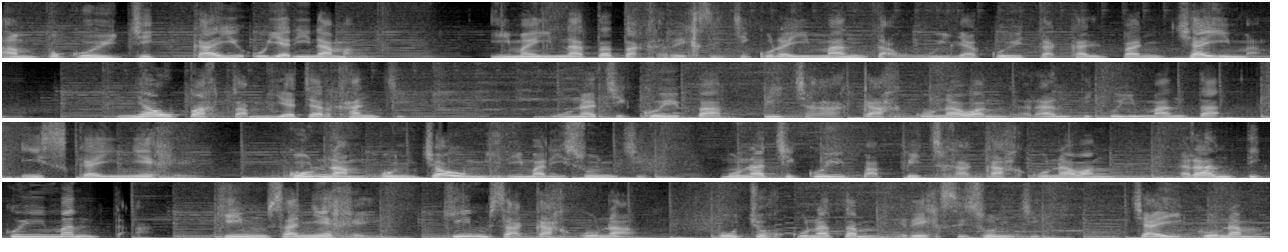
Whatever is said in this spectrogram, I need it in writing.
hampukuychik kay uyarinaman. Imaynatataq riqsichikunaymanta willakuyta kallpanchayman ñawpaqtam yacharqanchik. Munachikuypa pichqa kaqkunawan rantikuymanta iskay ñeje. Kunan punchawmi rimarisunchik. Munachikuypa pichqa kaqkunawan rantikuymanta. Kimsa ñeje kimsa kaqkuna puchuqkunatam riqsisunchik chaykunam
